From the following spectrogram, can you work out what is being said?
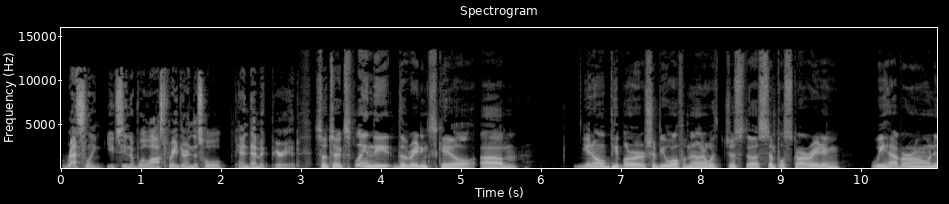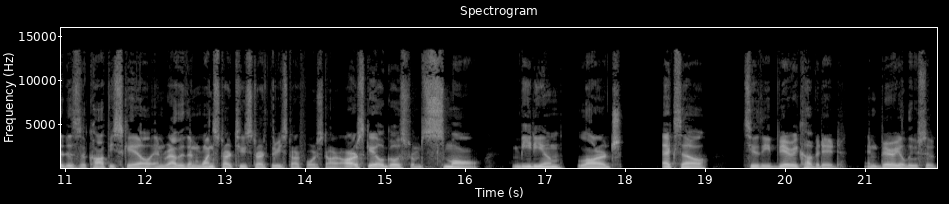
wrestling you've seen of Will Ospreay during this whole pandemic period. So to explain the the rating scale, um, you know, people are, should be well familiar with just a simple star rating. We have our own. It is a coffee scale, and rather than one star, two star, three star, four star, our scale goes from small, medium, large, XL to the very coveted and very elusive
